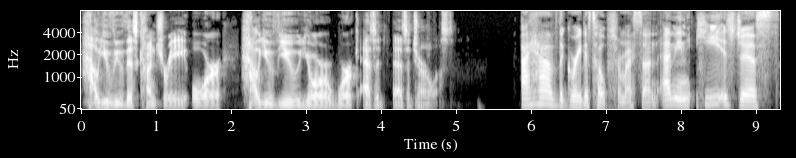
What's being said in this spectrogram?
how you view this country, or how you view your work as a as a journalist. I have the greatest hopes for my son. I mean, he is just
